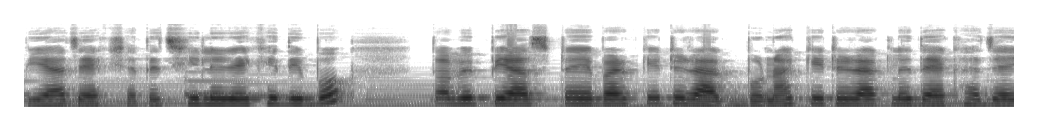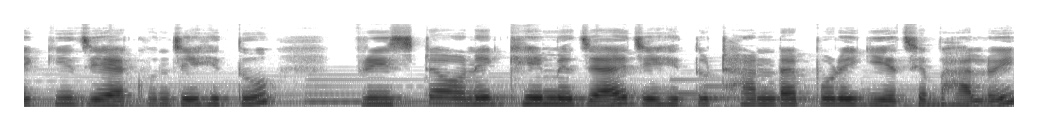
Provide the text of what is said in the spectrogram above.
পেঁয়াজ একসাথে ছিলে রেখে দিব। তবে পেঁয়াজটা এবার কেটে রাখব না। কেটে রাখলে দেখা যায় কি যে এখন যেহেতু ফ্রিজটা অনেক ঘেমে যায়, যেহেতু ঠান্ডা পড়ে গিয়েছে ভালোই,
